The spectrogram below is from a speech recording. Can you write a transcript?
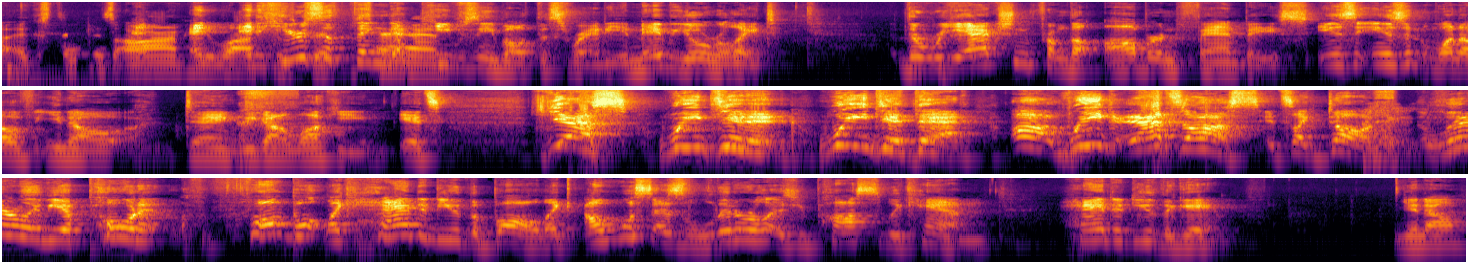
out, extend his arm. And, and, and here's the thing that peeves me about this, Randy, and maybe you'll relate. The reaction from the Auburn fan base is isn't one of you know, dang, we got lucky. It's yes, we did it, we did that. Uh, we that's us. It's like dog. Literally, the opponent fumbled, like handed you the ball, like almost as literal as you possibly can, handed you the game. You know,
